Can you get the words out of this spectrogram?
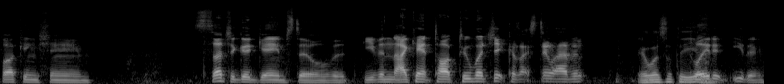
fucking shame. Such a good game still, but even I can't talk too much shit because I still haven't It wasn't the played it either.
